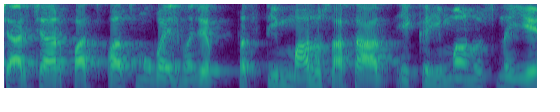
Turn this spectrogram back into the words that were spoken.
चार चार पाच पाच मोबाईल म्हणजे प्रति माणूस असा आज एकही माणूस नाहीये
